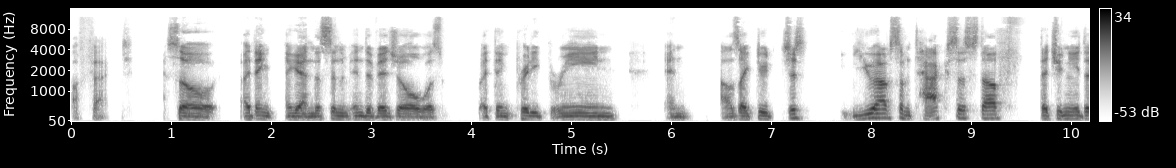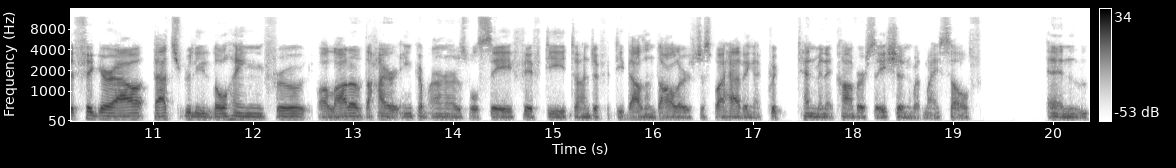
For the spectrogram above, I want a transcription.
effect. So I think again, this individual was, I think, pretty green, and I was like, dude, just you have some taxes stuff that you need to figure out. That's really low hanging fruit. A lot of the higher income earners will save fifty to hundred fifty thousand dollars just by having a quick ten minute conversation with myself, and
